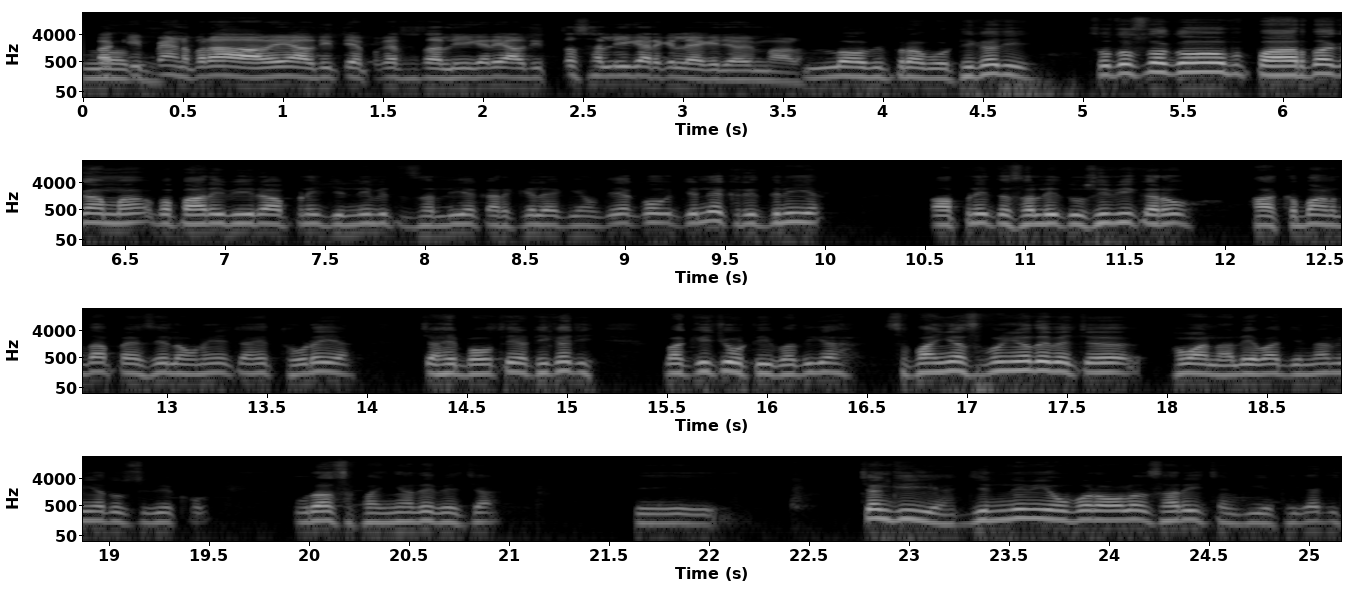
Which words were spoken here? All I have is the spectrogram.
ਬਾਕੀ ਭੈਣ ਭਰਾ ਆਵੇ ਆਪਦੀ ਟਿੱਪ ਕੇ ਤਸੱਲੀ ਕਰੇ ਆਪਦੀ ਤਸੱਲੀ ਕਰਕੇ ਲੈ ਕੇ ਜਾਵੇ ਮਾਲ। ਲਓ ਵੀ ਭਰਾਵੋ ਠੀਕ ਆ ਜੀ? ਸੋ ਦੋਸਤੋ ਅੱਗੋਂ ਵਪਾਰ ਦਾ ਕੰਮ ਆ ਵਪਾਰੀ ਵੀਰ ਆਪਣੀ ਜਿੰਨੀ ਵੀ ਤਸੱਲੀ ਆ ਕਰਕੇ ਲੈ ਕੇ ਆਉਂਦੇ ਆ ਅੱਗੋਂ ਜਿਹਨੇ ਖਰੀਦਣੀ ਆ ਆਪਣੀ ਤਸੱਲੀ ਤੁਸੀਂ ਵੀ ਕਰੋ ਹੱਕ ਬਣਦਾ ਪੈਸੇ ਲਾਉਣੇ ਆ ਚਾਹੇ ਥੋੜੇ ਆ ਚਾਹੇ ਬਹੁਤੇ ਆ ਠੀਕ ਆ ਜੀ? ਬਾਕੀ ਝੋਟੀ ਵਧੀਆ ਸਫਾਈਆਂ ਸਫਾਈਆਂ ਦੇ ਵਿੱਚ ਹਵਾਨਾ ਲੇਵਾ ਜਿੰਨਾ ਵੀ ਆ ਤੁਸੀਂ ਵੇਖੋ ਪੂਰਾ ਸਫਾਈਆਂ ਦੇ ਵਿੱਚ ਆ ਤੇ ਚੰਗੀ ਆ ਜਿੰਨੀ ਵੀ ਓਵਰਆਲ ਸਾਰੀ ਚੰਗੀ ਆ ਠੀਕ ਆ ਜੀ?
